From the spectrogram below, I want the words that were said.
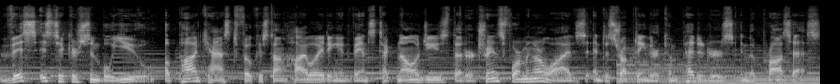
This is Ticker Symbol U, a podcast focused on highlighting advanced technologies that are transforming our lives and disrupting their competitors in the process.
